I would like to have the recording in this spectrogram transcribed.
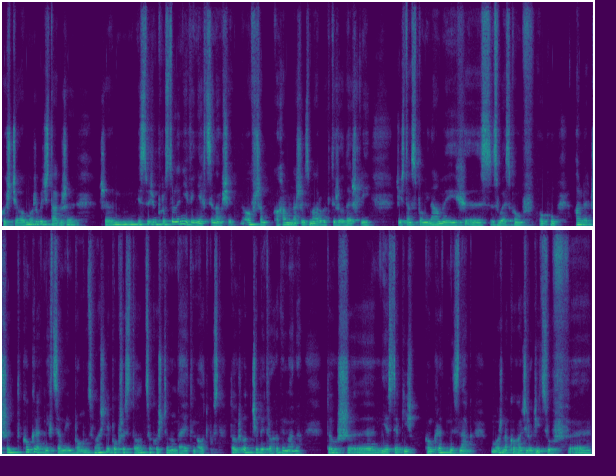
Kościoła. Może być tak, że, że jesteśmy po prostu leniwi, nie chce nam się. No Owszem, kochamy naszych zmarłych, którzy odeszli, gdzieś tam wspominamy ich e, z, z łezką w oku, ale czy konkretnie chcemy im pomóc właśnie poprzez to, co Kościół nam daje, ten odpust. To już od Ciebie trochę wymaga. To już e, jest jakiś konkretny znak. Można kochać rodziców e,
